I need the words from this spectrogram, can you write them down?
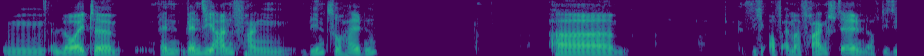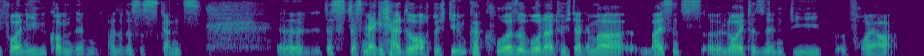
mh, hm, Leute wenn, wenn sie anfangen, Bienen zu halten, äh, sich auf einmal Fragen stellen, auf die sie vorher nie gekommen sind. Also das ist ganz, äh, das, das merke ich halt so auch durch die Imkerkurse, wo natürlich dann immer meistens äh, Leute sind, die vorher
